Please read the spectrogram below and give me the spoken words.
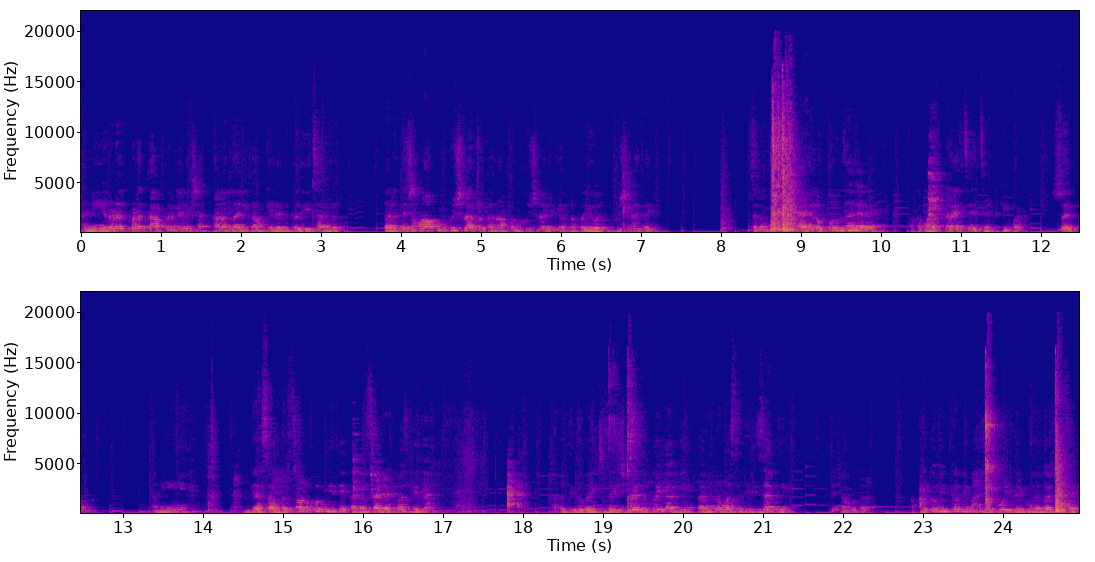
आणि रडत पडत काम करण्यापेक्षा आनंदाने काम केलेलं कधीही चांगलं तर त्याच्यामुळे आपण खुश राहतो आणि आपण खुश राहिलो की आपला परिवार खुश राहते चला काय हॅलो करून झालेलं आहे. आता मला करायचं आहे झटकीपट स्वयंपाक. आणि गॅस अगोदर चालू करून घेते कारण साडेआठ वाजले का आता दिदूबाईची जायची वेळ खोई लागली कारण नऊ वाजता दिदी जाते. त्याच्या अगोदर आपली कमीत कमी भाजी पोळी तरी होणं गरजेचं आहे.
